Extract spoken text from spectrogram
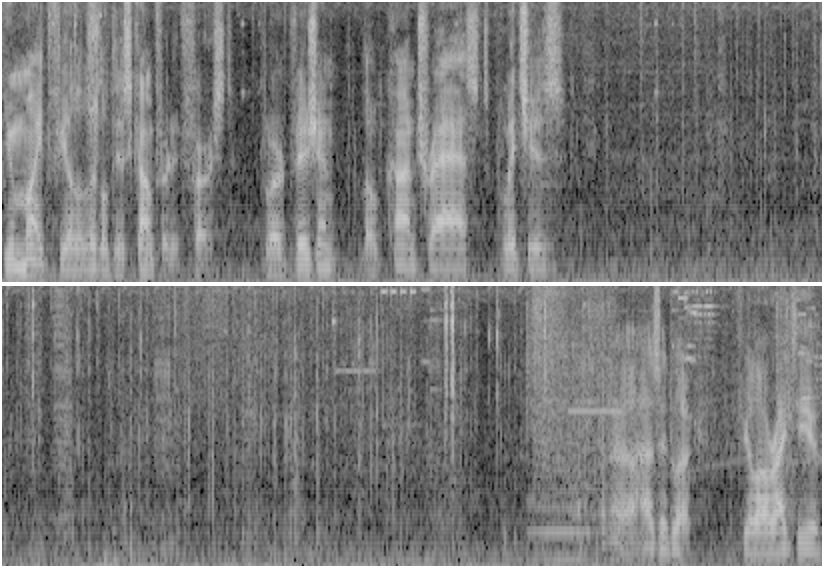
You might feel a little discomfort at first. Blurred vision, low contrast, glitches. Well, how's it look? Feel all right to you?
